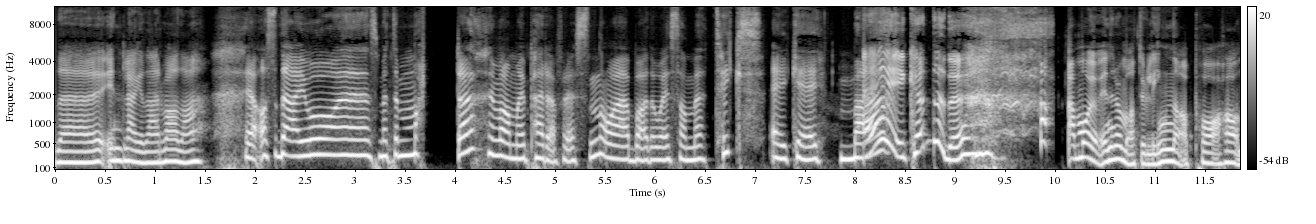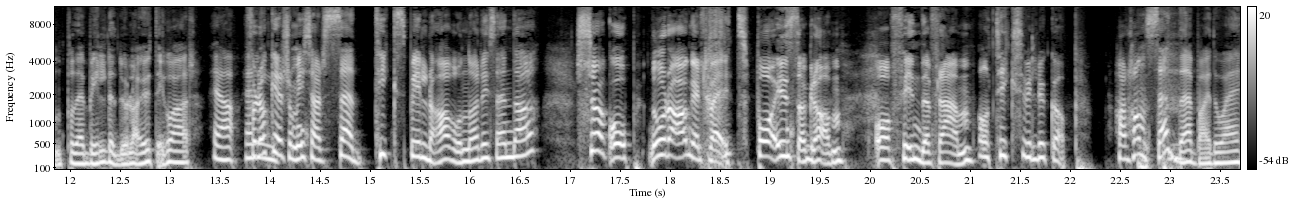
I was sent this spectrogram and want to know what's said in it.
det innlegget der var, da. Ja, altså Det er jo uh, som heter Marte. Hun var med i Perra, forresten, og er by the way sammen med Tix, aka meg. Hei, kødder du?! Jeg må jo innrømme at du ligna på han på det bildet du la ut i går. Ja, For ligner- dere som ikke har sett Tix-bildet av Norris ennå, søk opp Nora Angeltveit på Instagram og finn det frem. Og Tix vil dukke opp. Har han sett det, by the way?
